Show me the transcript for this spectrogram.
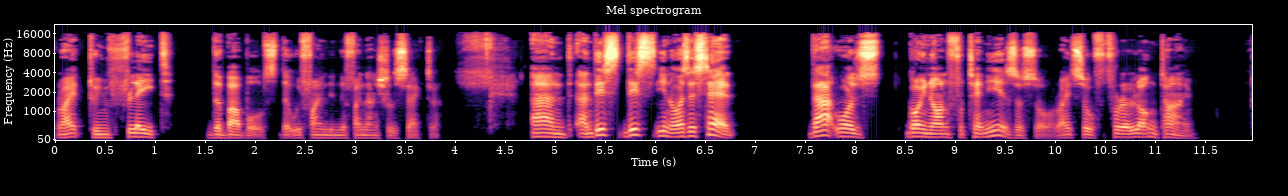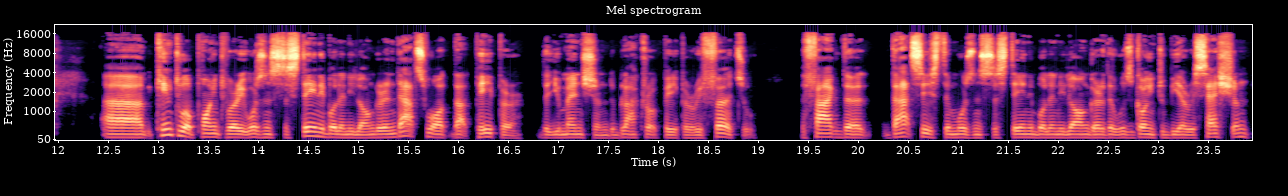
Right, to inflate the bubbles that we find in the financial sector. And and this this you know as I said, that was going on for ten years or so, right? So for a long time. Uh, came to a point where it wasn't sustainable any longer, and that's what that paper that you mentioned, the BlackRock paper, referred to. The fact that that system wasn't sustainable any longer, there was going to be a recession,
